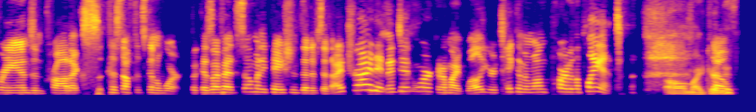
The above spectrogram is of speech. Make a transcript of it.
brands and products, because stuff that's going to work. Because I've had so many patients that have said, "I tried it and it didn't work," and I'm like, "Well, you're taking the wrong part of the plant." Oh my goodness.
